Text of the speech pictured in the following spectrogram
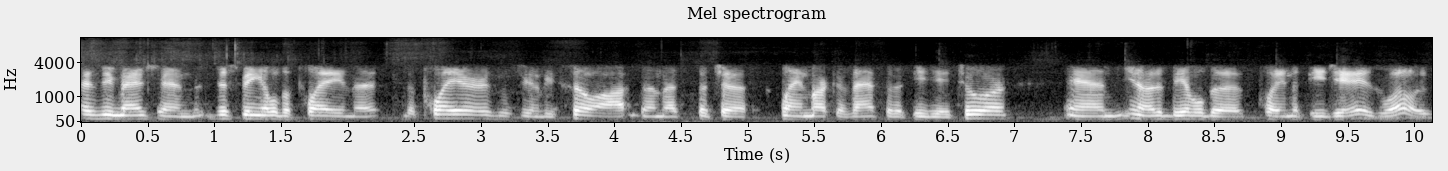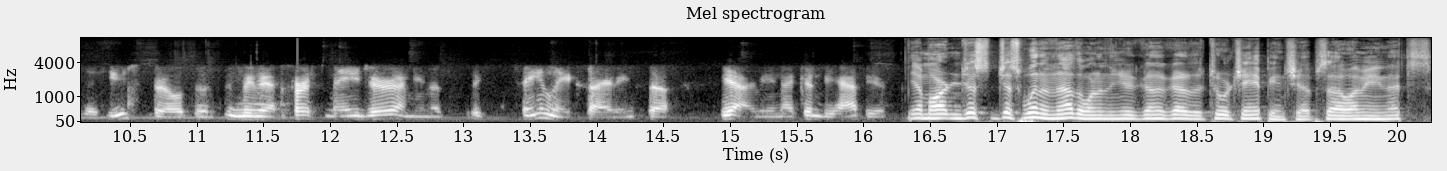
as you mentioned, just being able to play in the, the players is going to be so awesome. That's such a landmark event for the PGA Tour. And, you know, to be able to play in the PGA as well is a huge thrill. To maybe my first major, I mean, that's insanely exciting. So, yeah, I mean, I couldn't be happier. Yeah, Martin, just just win another one, and then you're going to go to the Tour Championship. So I mean, that's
